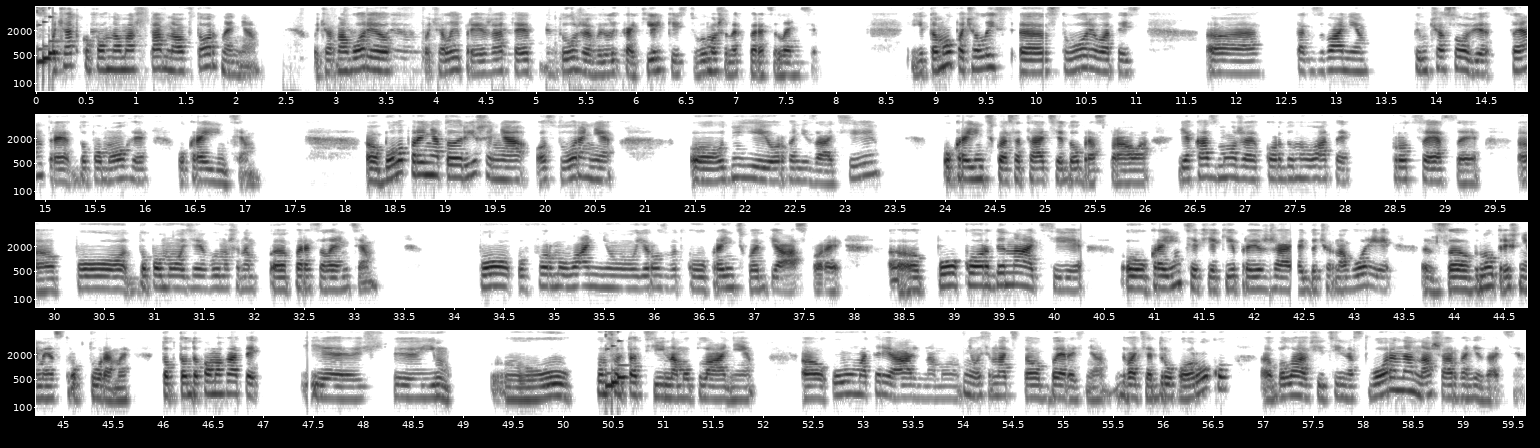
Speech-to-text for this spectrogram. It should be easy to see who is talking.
Speaker 1: З початку повномасштабного вторгнення у Чорногорію почали приїжджати дуже велика кількість вимушених переселенців, і тому почали е, створюватись е, так звані тимчасові центри допомоги українцям. Е, Було прийнято рішення у створенні е, однієї організації Української асоціації Добра справа, яка зможе координувати процеси по допомозі вимушеним е, переселенцям, по формуванню і розвитку української діаспори, е, по координації українців, які приїжджають до Чорногорії з внутрішніми структурами, тобто допомагати е, е, їм е, у консультаційному плані, е, у матеріальному. 18 березня 2022 року е, була офіційно створена наша організація.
